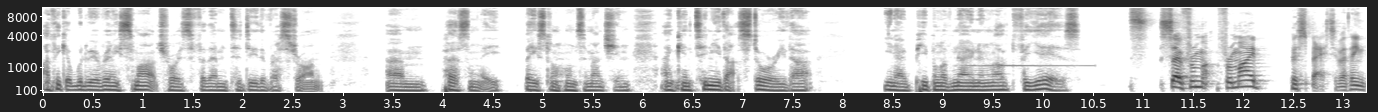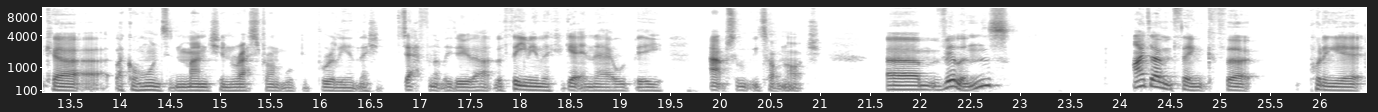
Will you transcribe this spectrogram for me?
I think it would be a really smart choice for them to do the restaurant um, personally based on Haunted Mansion and continue that story that you know people have known and loved for years so from from my perspective, I think uh, like a haunted mansion restaurant would be brilliant. They should definitely do that. The theming they could get in there would be absolutely top notch. Um, villains, I don't think that putting it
